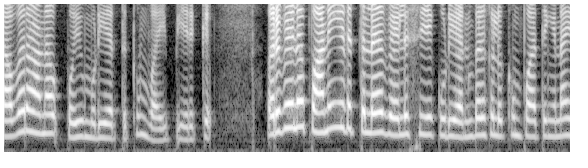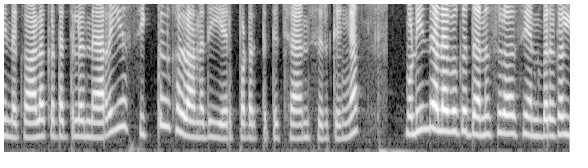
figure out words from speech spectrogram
தவறான போய் முடியறதுக்கும் வாய்ப்பு இருக்குது ஒருவேளை பணியிடத்தில் வேலை செய்யக்கூடிய அன்பர்களுக்கும் பார்த்தீங்கன்னா இந்த காலகட்டத்தில் நிறைய சிக்கல்களானது ஏற்படுறதுக்கு சான்ஸ் இருக்குங்க. முடிந்த அளவுக்கு தனுசு ராசி அன்பர்கள்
